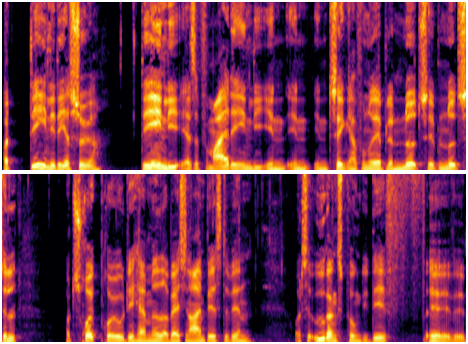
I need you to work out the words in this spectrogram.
og det er egentlig det, jeg søger. Det er egentlig, altså for mig er det egentlig en, en, en ting, jeg har fundet ud af, jeg bliver nødt til. Jeg bliver nødt til at trykprøve det her med at være sin egen bedste ven, og tage udgangspunkt i det øh,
